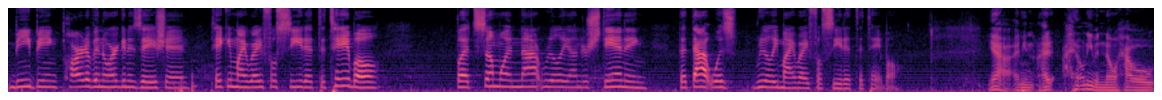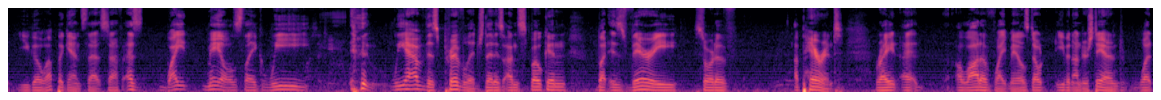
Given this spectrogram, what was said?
me being part of an organization, taking my rightful seat at the table, but someone not really understanding that that was really my rightful seat at the table. Yeah, I mean, I, I don't even know how you go up against that stuff. As white males, like we we have this privilege that is unspoken, but is very sort of apparent, right? Uh, a lot of white males don't even understand what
